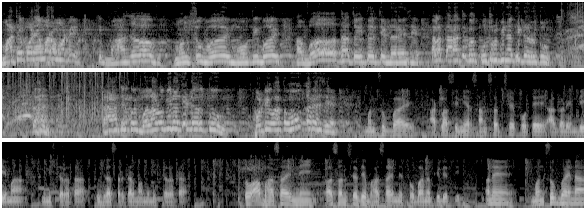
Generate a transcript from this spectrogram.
માથે પડે અમારા માટે. કે ભાજપ, મનસુખભાઈ, મોતીભાઈ, આ બધા ચૈતરથી ડરે છે. અલા, તારાથી કોઈ કૂતરું બી નથી ડરતું. તારાથી કોઈ બલાડો બી નથી ડરતું. ખોટી વાતો શું કરે છે? મનસુખભાઈ આટલા સિનિયર સાંસદ છે, પોતે આગળ એનડીએમાં મિનિસ્ટર હતા, ગુજરાત સરકારમાં મિનિસ્ટર હતા. તો આ ભાષા એમની અસંસદીય ભાષા એમને શોભા નથી દેતી. અને મનસુખભાઈના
